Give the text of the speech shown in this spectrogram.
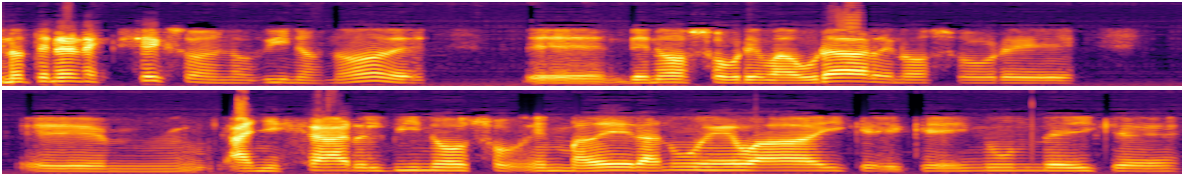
no tener exceso en los vinos, ¿no? De, de, no sobremadurar, de no sobre eh, añejar el vino en madera nueva y que, que inunde y que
